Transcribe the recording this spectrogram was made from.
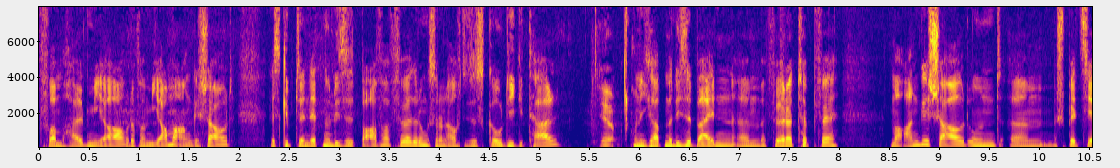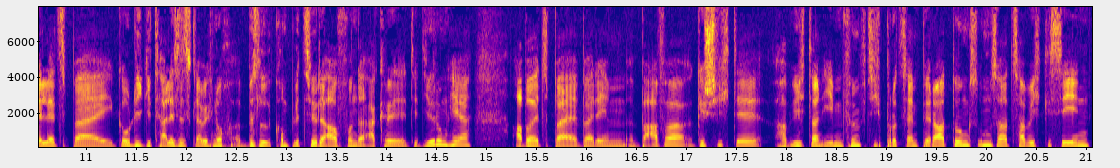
vor einem halben Jahr oder vor einem Jahr mal angeschaut. Es gibt ja nicht nur diese BAFA-Förderung, sondern auch dieses Go Digital. Ja. Und ich habe mir diese beiden ähm, Fördertöpfe mal angeschaut und ähm, speziell jetzt bei Go Digital ist es, glaube ich, noch ein bisschen komplizierter auch von der Akkreditierung her. Aber jetzt bei, bei dem BAFA-Geschichte habe ich dann eben 50% Beratungsumsatz habe ich gesehen,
